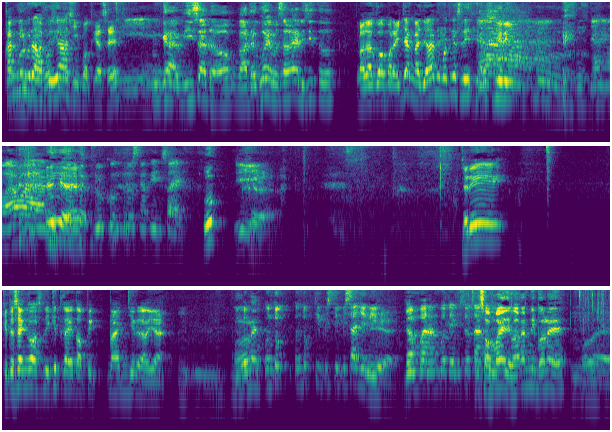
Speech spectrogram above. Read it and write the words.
Kan Nggak ini promosi berafiliasi podcastnya. Iya. nggak bisa dong nggak ada gue masalahnya di situ Gak ada gua sama Reja gak jalan di podcast nih, lu sendiri. Ah, Jangan lawan. Iya. Dukung terus Cut Insight. Up. Iya. Jadi kita senggol sedikit kali topik banjir kali ya. Mm-mm. Boleh. Untuk untuk untuk tipis-tipis aja nih. Iya. Gambaran buat episode 1. somai dimakan nih boleh ya Boleh.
